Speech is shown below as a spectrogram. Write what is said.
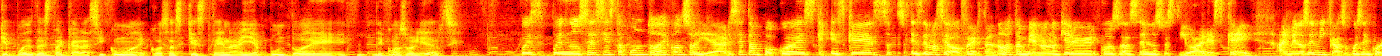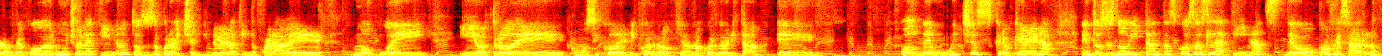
qué puedes destacar así como de cosas que estén ahí a punto de, de consolidarse pues, pues no sé si está a punto de consolidarse, tampoco es que es, que es, demasiada oferta, ¿no? También uno quiere ver cosas en los festivales que, al menos en mi caso, pues en Colombia puedo ver mucho latino, entonces aproveché el video latino para ver Mogway y otro de como psicodélico rock, ya no me acuerdo ahorita, eh, All Them Witches creo que era, entonces no vi tantas cosas latinas, debo confesarlo,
